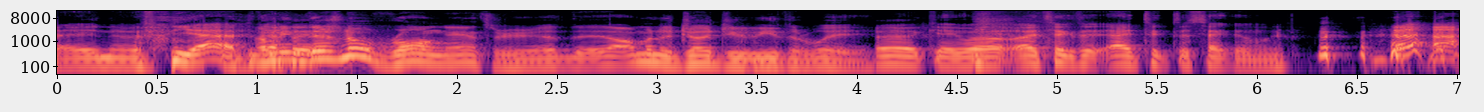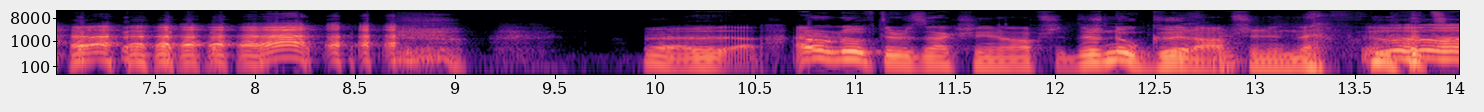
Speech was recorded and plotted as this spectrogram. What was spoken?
I don't know. If, yeah. I mean, there's no wrong answer here. I'm gonna judge you either way. Okay, well, I took the I took the second one. Uh, I don't know if there's actually an option. There's no good option in that. Well,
